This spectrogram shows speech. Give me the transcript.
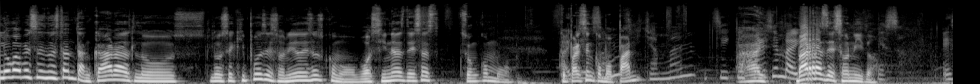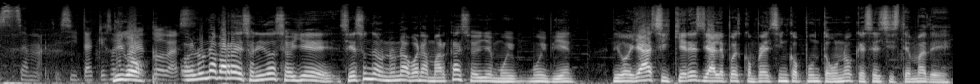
luego a veces no están tan caras los, los equipos de sonido de esos como bocinas de esas son como que Ay, parecen como ¿cómo pan. llaman? Sí, que Ay, parecen ba- barras de sonido. Eso, esa madrecita que son Digo, para todas. en una barra de sonido se oye, si es una, una buena marca, se oye muy, muy bien. Digo, ya si quieres, ya le puedes comprar el 5.1, que es el sistema de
